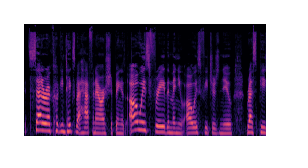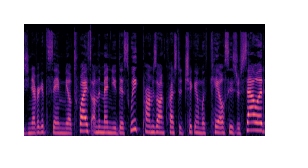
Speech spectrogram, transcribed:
etc. Cooking takes about half an hour. Shipping is always free. The menu always features new recipes. You never get the same meal twice. On the menu this week, Parmesan crusted chicken with kale Caesar salad,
